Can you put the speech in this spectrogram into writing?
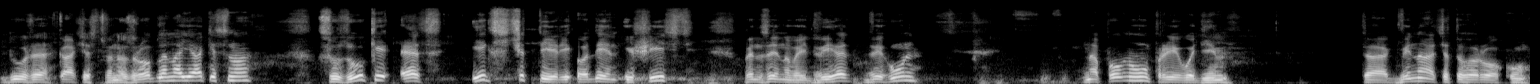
Дуже качественно зроблена, якісно. Suzuki SX4 1,6 бензиновий двигун на повному приводі. Так, 12-го року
